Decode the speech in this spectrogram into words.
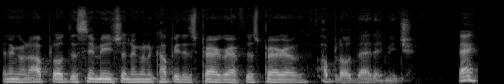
Then I'm going to upload this image, and I'm going to copy this paragraph, this paragraph, upload that image. Okay?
